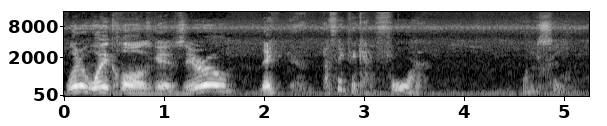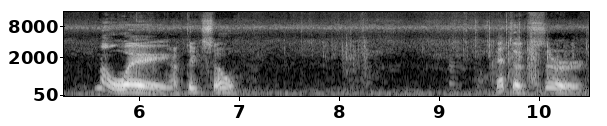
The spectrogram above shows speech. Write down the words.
What did White Claws get? Zero? They, I think they got four. Let me see. No way. I think so. That's absurd.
